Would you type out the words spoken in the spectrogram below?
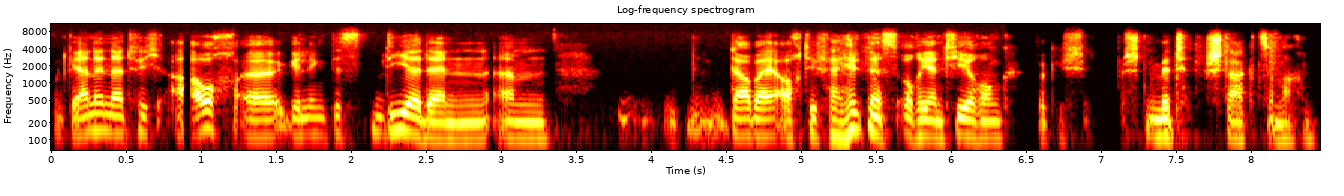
Und gerne natürlich auch äh, gelingt es dir denn, ähm, dabei auch die Verhältnisorientierung wirklich mit stark zu machen.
